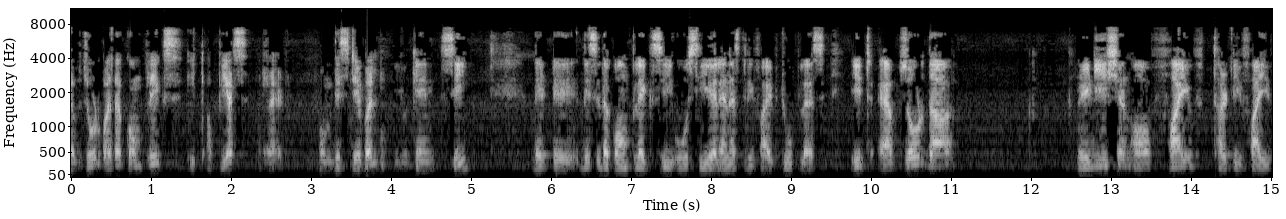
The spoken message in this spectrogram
absorbed by the complex, it appears red. From this table, you can see that uh, this is the complex COCl NH352 plus. It absorbed the radiation of 535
